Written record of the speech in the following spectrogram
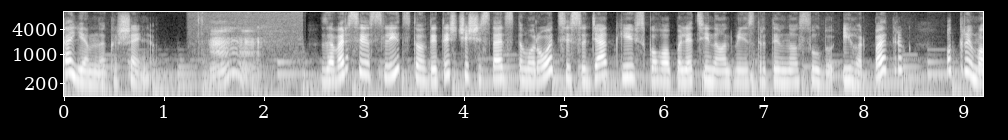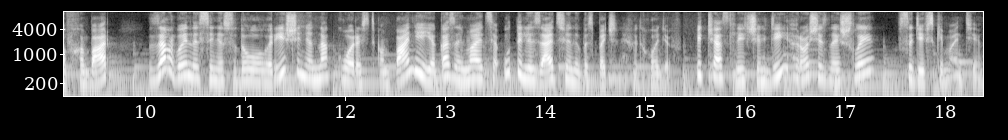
таємна кишеня. За версією слідства, в 2016 році суддя Київського апеляційного адміністративного суду Ігор Петрик отримав хабар за винесення судового рішення на користь компанії, яка займається утилізацією небезпечних відходів. Під час слідчих дій гроші знайшли в суддівській мантії,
